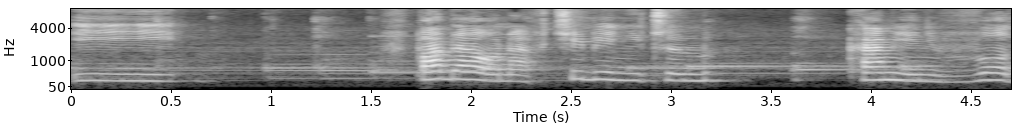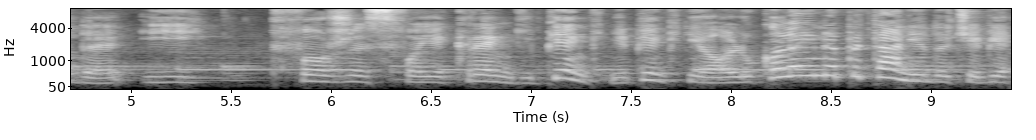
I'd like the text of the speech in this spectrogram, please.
i wpada ona w Ciebie niczym kamień w wodę i tworzy swoje kręgi. Pięknie, pięknie, Olu. Kolejne pytanie do Ciebie.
